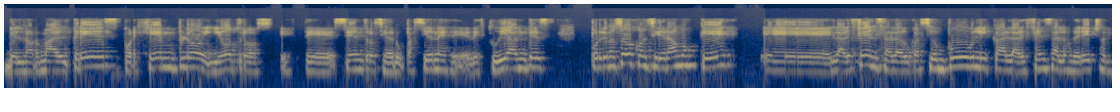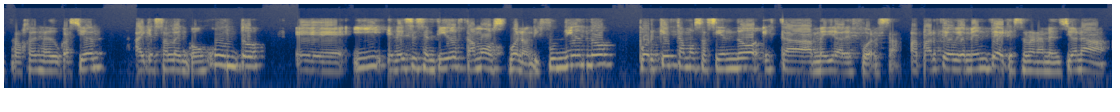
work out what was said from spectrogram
del Normal 3, por ejemplo, y otros este, centros y agrupaciones de, estudiantes, porque nosotros consideramos que eh, la defensa de la educación pública, la defensa de los derechos de los trabajadores de la educación, hay que hacerla en conjunto, eh, y en ese sentido estamos, bueno, difundiendo por qué estamos haciendo esta medida de fuerza. Aparte, obviamente, hay que hacer una mención a,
